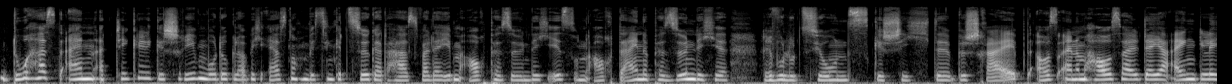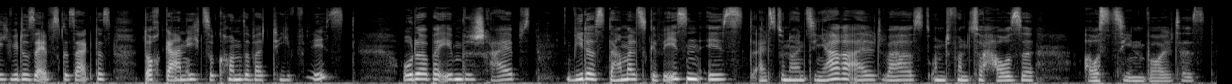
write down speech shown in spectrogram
Du hast einen Artikel geschrieben, wo du, glaube ich, erst noch ein bisschen gezögert hast, weil der eben auch persönlich ist und auch deine persönliche Revolutionsgeschichte beschreibt aus einem Haushalt, der ja eigentlich, wie du selbst gesagt hast, doch gar nicht so konservativ ist. Oder aber eben beschreibst, wie das damals gewesen ist, als du 19 Jahre alt warst und von zu Hause ausziehen wolltest.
